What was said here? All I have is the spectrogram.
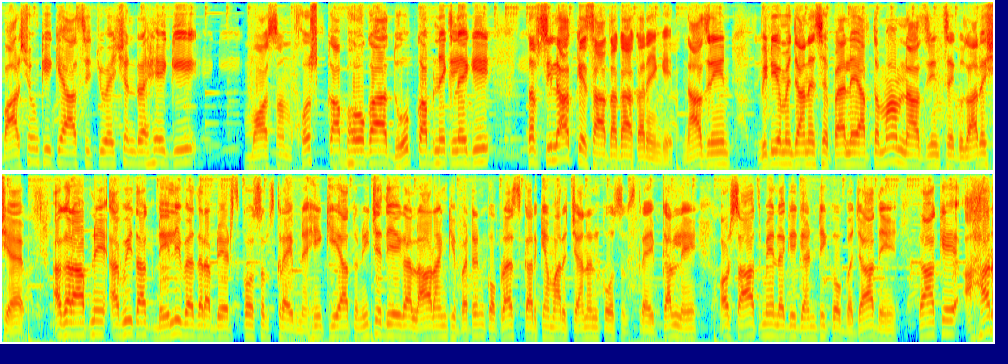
بارشوں کی کیا سچویشن رہے گی؟ موسم خشک کب ہوگا؟ دھوپ کب نکلے گی؟ تفصیلات کے ساتھ آگاہ کریں گے۔ ناظرین، ویڈیو میں جانے سے پہلے آپ تمام ناظرین سے گزارش ہے، اگر آپ نے ابھی تک ڈیلی ویدر اپڈیٹس کو سبسکرائب نہیں کیا تو نیچے دیے گا لال رنگ کے بٹن کو پریس کر کے ہمارے چینل کو سبسکرائب کر لیں اور ساتھ میں لگی گھنٹی کو بجا دیں تاکہ ہر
